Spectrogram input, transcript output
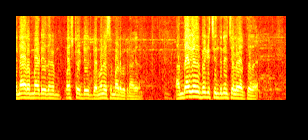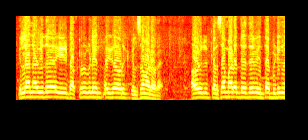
ಏನಾರು ಮಾಡಿ ಅದನ್ನು ಫಸ್ಟ್ ಡೆಮೊಲೇಷನ್ ಮಾಡ್ಬೇಕು ನಾವು ಅಂದಾಗ ಅದ್ರ ಬಗ್ಗೆ ಚಿಂತನೆ ಚಲೋ ಆಗ್ತದೆ ಇಲ್ಲ, ನಾವು ಇದು ಈ ಡಾಕ್ಟರ್ಗಳು ಏನಪ್ಪ ಈಗ ಅವ್ರಿಗೆ ಕೆಲಸ ಮಾಡೋರೆ. ಅವ್ರಿಗೆ ಕೆಲಸ ಮಾಡಂತ ಇದ್ದೇವೆ, ಇಂಥ ಬಿಲ್ಡಿಂಗ್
